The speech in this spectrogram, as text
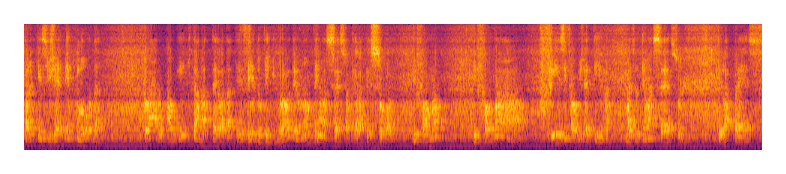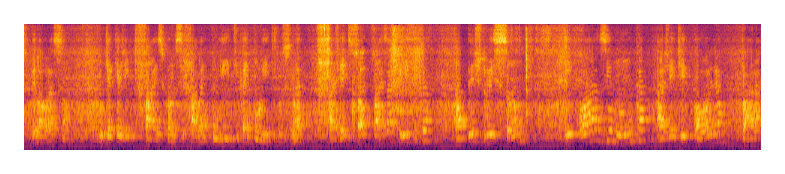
para que esse germe ecloda. Claro, alguém que está na tela da TV, do Big Brother, eu não tenho acesso àquela pessoa de forma, de forma física, objetiva, mas eu tenho acesso pela prece, pela oração. O que é que a gente faz quando se fala em política, em políticos, não é? A gente só faz a crítica à destruição e quase nunca a gente olha para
